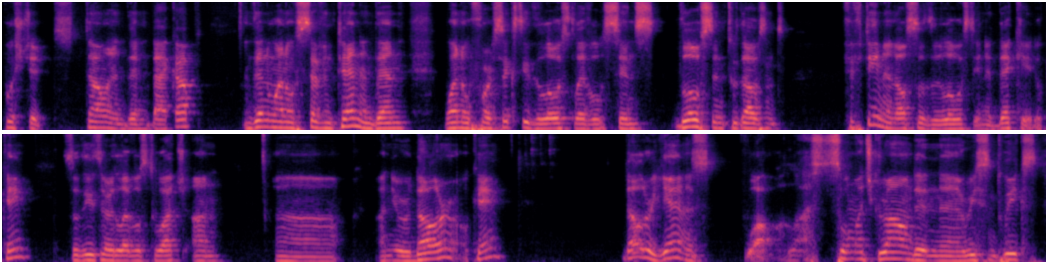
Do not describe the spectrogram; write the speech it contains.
pushed it down and then back up, and then 107.10, and then 104.60, the lowest level since the lowest in 2015, and also the lowest in a decade. Okay, so these are levels to watch on uh, on euro dollar. Okay, dollar yen has wow lost so much ground in uh, recent weeks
